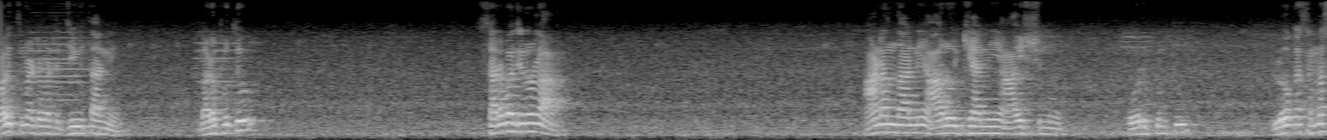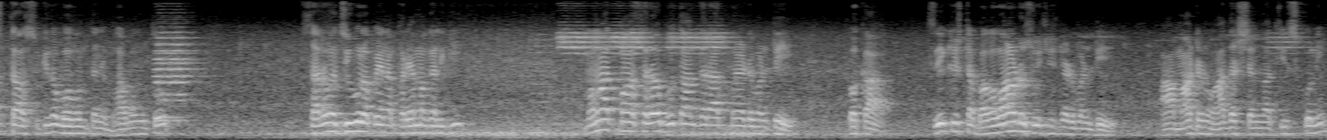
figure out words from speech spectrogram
పవిత్రమైనటువంటి జీవితాన్ని గడుపుతూ సర్వజనుల ఆనందాన్ని ఆరోగ్యాన్ని ఆయుష్ను కోరుకుంటూ లోక సమస్త సుఖినభవంతని భావంతో సర్వజీవులపైన ప్రేమ కలిగి మమాత్మ సర్వభూతాంతరాత్మ అనేటువంటి ఒక శ్రీకృష్ణ భగవానుడు సూచించినటువంటి ఆ మాటను ఆదర్శంగా తీసుకొని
